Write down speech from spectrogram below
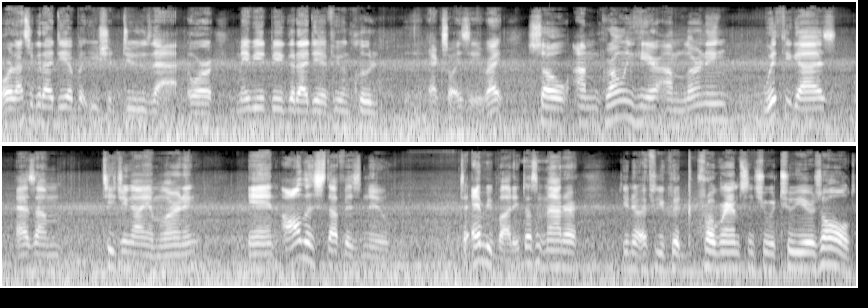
or that's a good idea, but you should do that, or maybe it'd be a good idea if you included XYZ, right? So I'm growing here, I'm learning with you guys as I'm teaching, I am learning. And all this stuff is new to everybody. It doesn't matter, you know, if you could program since you were two years old.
